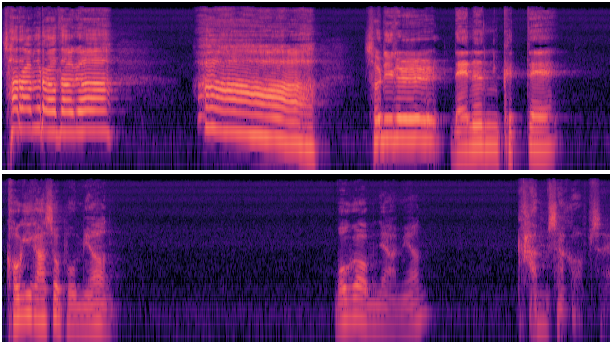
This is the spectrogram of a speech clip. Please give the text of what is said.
사랑을 하다가 아 소리를 내는 그때 거기 가서 보면 뭐가 없냐 하면 감사가 없어요.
